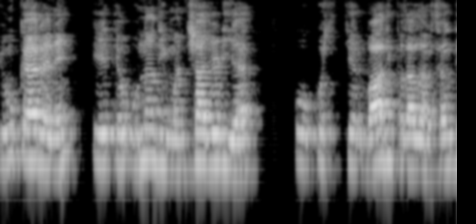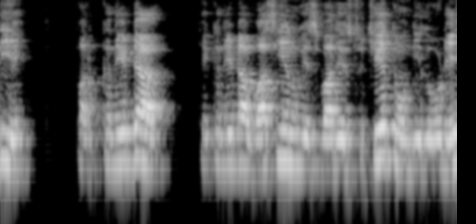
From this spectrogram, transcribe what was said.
ਕਿਉਂ ਕਹਿ ਰਹੇ ਨੇ? ਇਹ ਤੇ ਉਹਨਾਂ ਦੀ ਮਨਸ਼ਾ ਜਿਹੜੀ ਹੈ, ਉਹ ਕੁਝ ਚਿਰ ਬਾਅਦ ਹੀ ਪਤਾ ਲੱਗ ਸਕਦੀ ਹੈ। ਪਰ ਕੈਨੇਡਾ ਤੇ ਕੈਨੇਡਾ ਵਾਸੀਆਂ ਨੂੰ ਇਸ ਬਾਰੇ ਸੁਚੇਤ ਹੋਣ ਦੀ ਲੋੜ ਹੈ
